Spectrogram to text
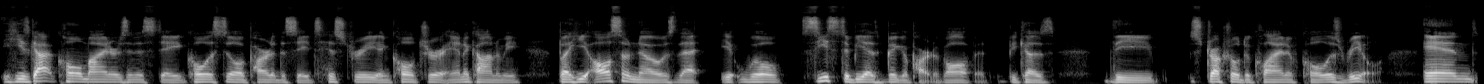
he's got coal miners in his state. Coal is still a part of the state's history and culture and economy, but he also knows that it will cease to be as big a part of all of it because the structural decline of coal is real. And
